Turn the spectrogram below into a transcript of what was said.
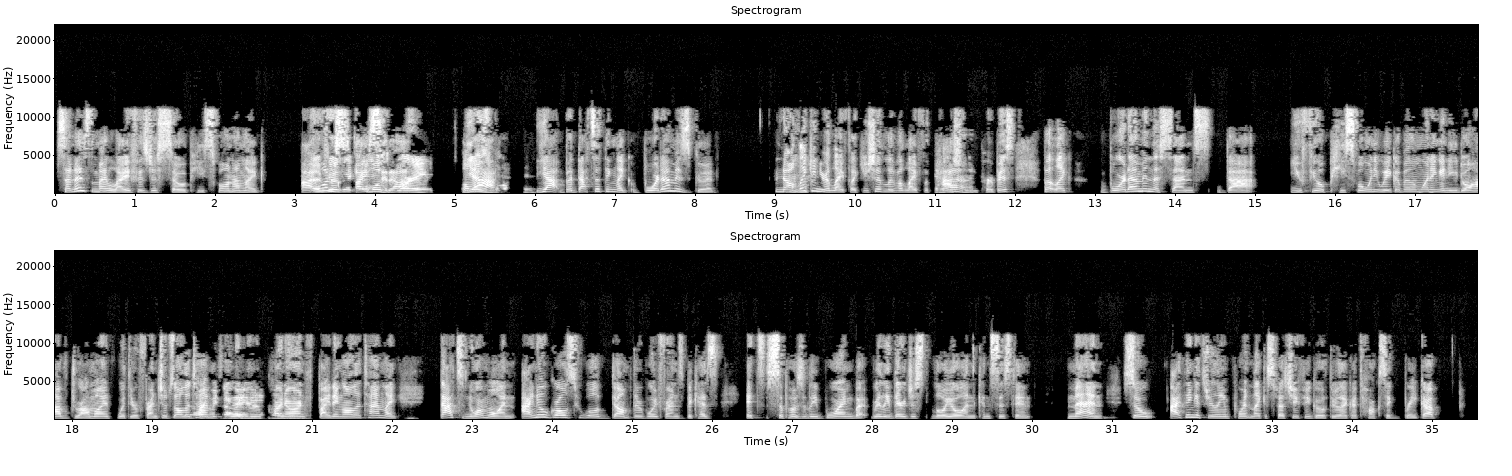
sometimes my life is just so peaceful and i'm like i it want to feels like spice almost it up boring. Almost Yeah. boring. yeah, but that's the thing, like boredom is good. Not Mhm. like in your life, like you should live a life with passion Yeah. and purpose, but like boredom in the sense that you feel peaceful when you wake up in the morning and you don't have drama with your friendships all the No time and you and your partner aren't fighting all the time. Like that's normal. And I know girls who will dump their boyfriends because it's supposedly boring, but really they're just loyal and consistent men. So I think it's really important, like, especially if you go through like a toxic breakup,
